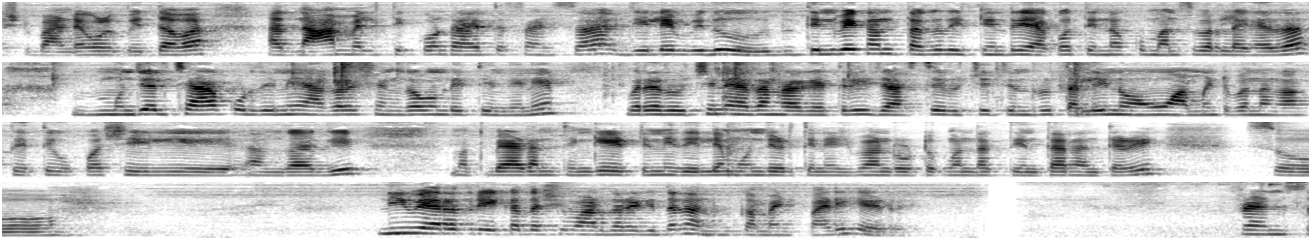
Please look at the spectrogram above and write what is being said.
ಎಷ್ಟು ಬಾಂಡೆಗಳು ಬಿದ್ದಾವ ಅದನ್ನ ಆಮೇಲೆ ತಿಕ್ಕೊಂಡ್ರೆ ಆಯ್ತು ಫ್ರೆಂಡ್ಸ ಜಿಲೇಬಿ ಇದು ಇದು ತಿನ್ಬೇಕಂತ ತೆಗೆದು ಇಟ್ಟಿನಿ ರೀ ಯಾಕೋ ತಿನ್ನೋಕ್ಕೂ ಮನ್ಸು ಬರಲಾಗ್ಯದ ಮುಂಜಾನೆ ಚಹಾ ಕುಡ್ದೀನಿ, ಆಗಲೇ ಶೇಂಗಾ ಉಂಡಿ ತಿಂದೀನಿ. ಬರೀ ರುಚಿನೇ ಆದಂಗೆ ಆಗೈತೆ ರೀ ಜಾಸ್ತಿ ರುಚಿ ತಿಂದ್ರು ತಲೆನೋವು ಅಮಿಟ್ ಬಂದಂಗೆ ಆಗ್ತೈತಿ ಉಪಾಸಿ ಹಂಗಾಗಿ. ಮತ್ತು ಬ್ಯಾಡ ಅಂತ ಹಿಂಗೆ ಇಟ್ಟಿನಿ, ಇದು ಇಲ್ಲೇ ಮುಂದೆ ಇಡ್ತೀನಿ, ಯಜಮಾನ್ರು ಊಟಕ್ಕೆ ಬಂದಾಗ ತಿಂತಾರೆ ಅಂತೇಳಿ. ಸೊ ನೀವು ಯಾರಾದರೂ ಏಕಾದಶಿ ಮಾಡ್ದಾರಾಗಿದ್ದರೆ ನನಗೆ ಕಮೆಂಟ್ ಮಾಡಿ ಹೇಳ್ರಿ. ಫ್ರೆಂಡ್ಸ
